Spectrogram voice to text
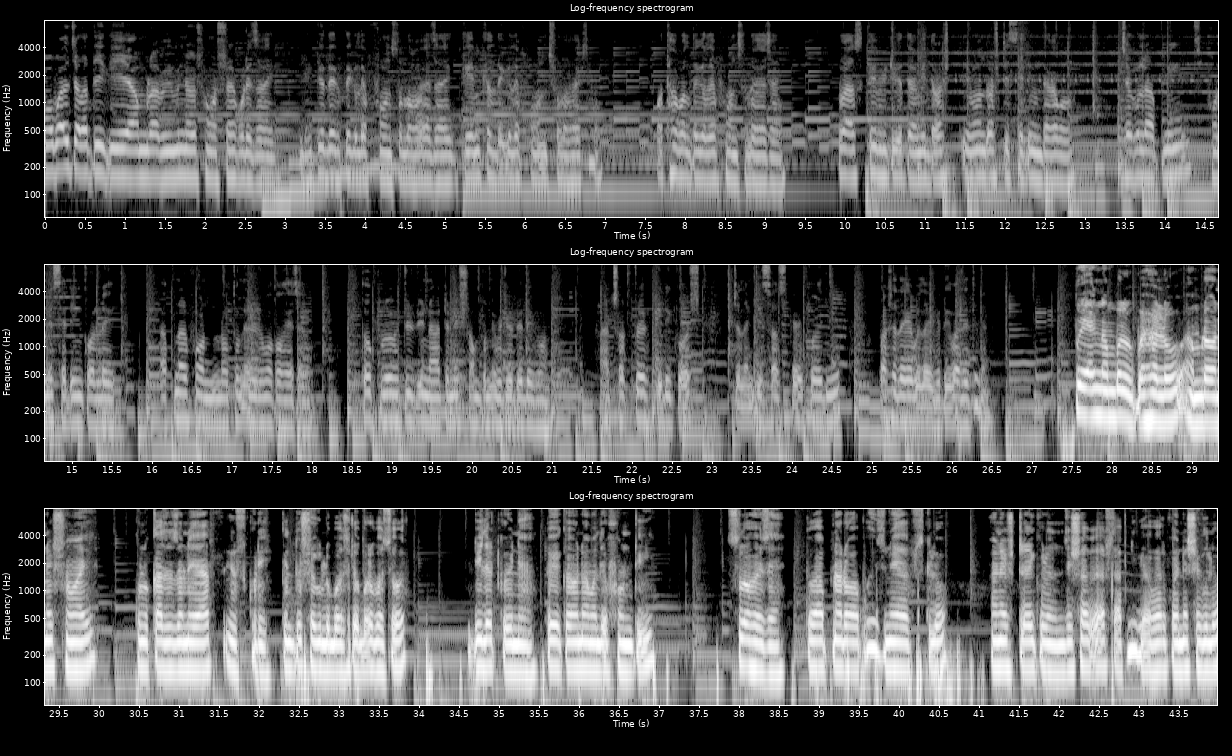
Mobile চালাতে গিয়ে আমরা বিভিন্ন সমস্যায় পড়ে যাই। ভিডিও দেখতে গেলে ফোন স্লো হয়ে যায় গেম খেলতে গেলে ফোন স্লো হয়ে যায়, কথা বলতে গেলে ফোন স্লো হয়ে যায়। তো আজকে ভিডিওতে আমি দশ, এমন দশটি সেটিং দেখাবো, যেগুলো আপনি ফোনে সেটিং করলে আপনার ফোন নতুনের মতো হয়ে যাবে। তো পুরো ভিডিওটি না টেনে সম্পূর্ণ ভিডিওটি দেখুন। আর ছোট্ট একটি রিকোয়েস্ট চ্যানেলটি সাবস্ক্রাইব করে দিয়ে পাশে দেখা বেল ভিডিও বাজিয়ে দেবেন। তো এক নম্বর উপায় হলো আমরা অনেক সময় কোনো কাজের জন্য অ্যাপ ইউজ করি, কিন্তু সেগুলো বছরের পর বছর ডিলিট করি না। তো এই কারণে আমাদের ফোনটি স্লো হয়ে যায়। তো আপনারা অপ্রয়োজনীয় অ্যাপসগুলো আনইনস্টল করুন। যেসব অ্যাপস আপনি ব্যবহার করেন না, সেগুলো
